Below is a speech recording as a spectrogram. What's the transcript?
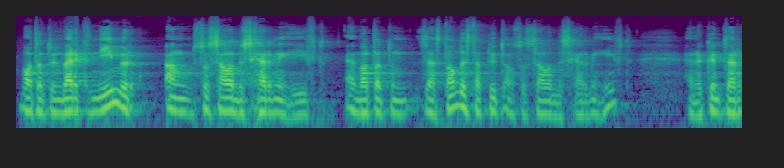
wat dat een werknemer aan sociale bescherming heeft en wat dat een zelfstandig statuut aan sociale bescherming heeft. En je kunt daar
